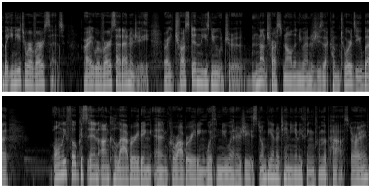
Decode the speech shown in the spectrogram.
but you need to reverse it right reverse that energy right trust in these new tr- not trust in all the new energies that come towards you but only focus in on collaborating and corroborating with new energies. Don't be entertaining anything from the past, all right?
